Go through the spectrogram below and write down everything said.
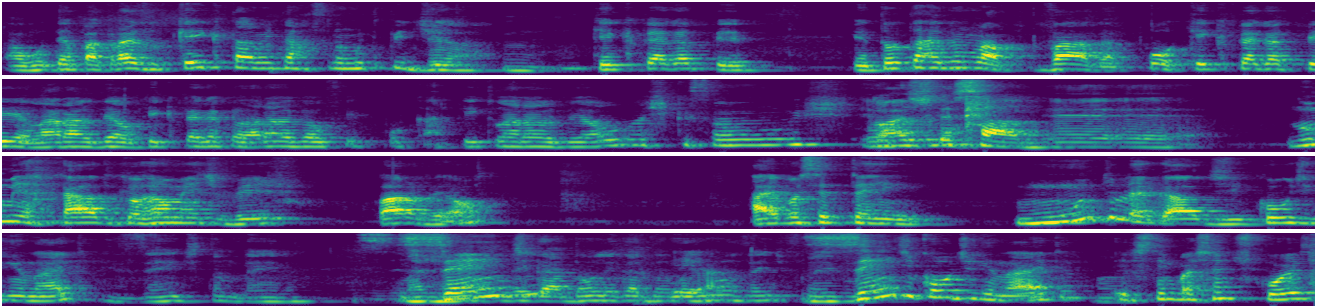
algum tempo atrás, o Cake também estava sendo muito pedido. É. Uhum. Cake PHP. Então eu tava vendo lá, vaga, pô, Cake PHP, Laravel, Cake PHP, Laravel. Eu falei, pô, cara, Cake Laravel, acho que são os. Eu acho que mercado. É, é, no mercado que eu realmente vejo, Laravel. Aí você tem muito legal de Code Ignite. E Zend também, né? Zend. Legadão, legadão, é, Zend Zend Code Ignite, ah. eles têm bastante coisa.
